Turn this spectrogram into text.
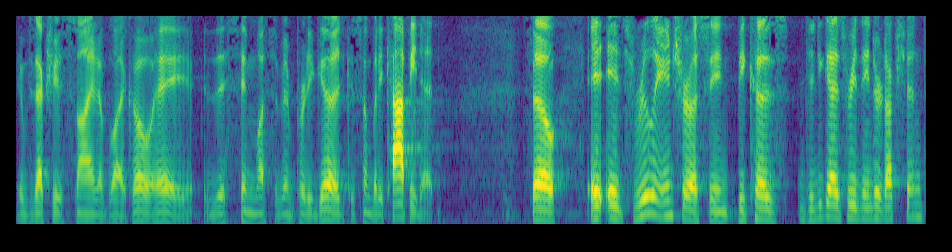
it was actually a sign of like, oh, hey, this hymn must have been pretty good because somebody copied it. So it, it's really interesting because did you guys read the introduction?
